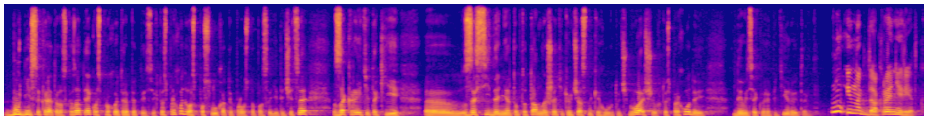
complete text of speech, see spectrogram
будні секрети розказати, як у вас проходять репетиції? Хтось приходить вас послухати, просто посидіти? Чи це закриті такі е, засідання, тобто там лише тільки учасники гурту? Чи буває, що хтось приходить і дивиться, як ви репетіруєте? Ну, иногда, крайне редко.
